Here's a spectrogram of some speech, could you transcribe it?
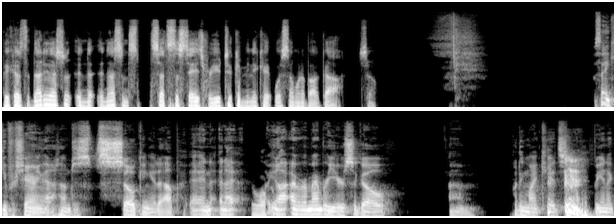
because that in essence, in, in essence sets the stage for you to communicate with someone about God. So Thank you for sharing that. I'm just soaking it up. And and I you know, I remember years ago um, putting my kids being a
